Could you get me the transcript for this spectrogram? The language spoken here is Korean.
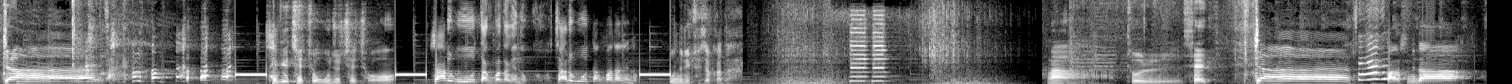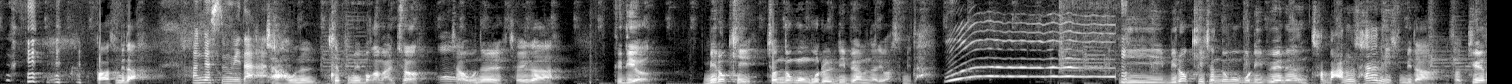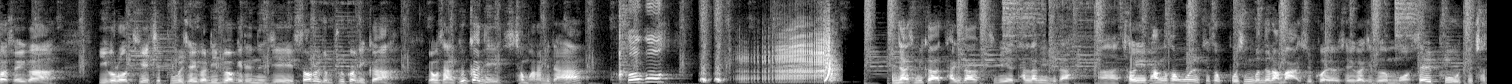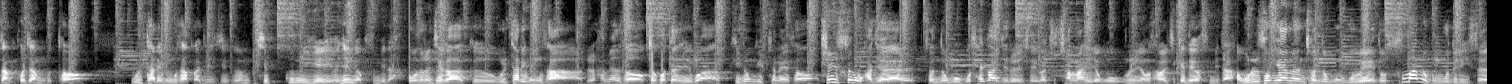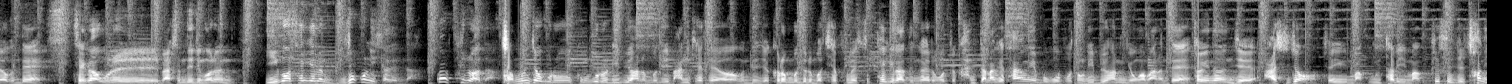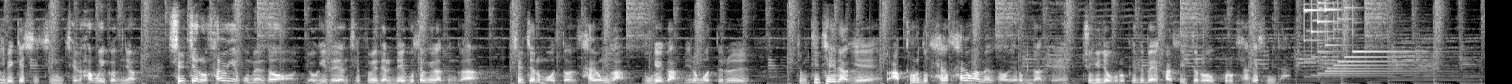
짠! 세계 최초, 우주 최초. 자르고 땅바닥에 놓고, 자르고 땅바닥에 놓고. 오늘이 최저가다. 하나, 둘, 셋. 짠! 반갑습니다. 반갑습니다. 반갑습니다. 자, 오늘 제품이 뭐가 많죠? 어. 자, 오늘 저희가 드디어 미러키 전동 공구를 리뷰하는 날이 왔습니다. 이 밀워키 전동공구 리뷰에는 참 많은 사연이 있습니다. 그래서 뒤에서 저희가 이걸 어떻게 제품을 저희가 리뷰하게 됐는지 썰을 좀 풀 거니까 영상 끝까지 시청 바랍니다. Go go! 안녕하십니까 달기닥TV의 달람입니다 아, 저희 방송을 계속 보신 분들은 아마 아실 거예요 저희가 지금 뭐 셀프 주차장 포장부터 울타리 공사까지 지금 집 꾸미기에 여념이 없습니다. 오늘은 제가 그 울타리 공사를 하면서 겪었던 일과 귀농귀촌에서 필수로 가져야 할 전동공구 세 가지를 저희가 추천하려고 오늘 영상을 찍게 되었습니다. 아, 오늘 소개하는 전동공구 외에도 수많은 공구들이 있어요. 근데 제가 오늘 말씀드린 거는 이거 세 개는 무조건 있어야 된다. 꼭 필요하다. 전문적으로 공구를 리뷰하는 분들이 많이 계세요. 근데 이제 그런 분들은 뭐 제품의 스펙이라든가 이런 것들 간단하게 사용해보고 보통 리뷰하는 경우가 많은데 저희는 이제 아시죠? 저희 막 울타리 막 필수질 1200개씩 지금 제가 하고 있거든요 실제로 사용해 보면서 여기에 대한 제품에 대한 내구성이라든가 실제로 뭐 어떤 사용감, 무게감 이런 것들을 좀 디테일하게 앞으로도 계속 사용하면서 여러분들한테 주기적으로 피드백 할 수 있도록 그렇게 하겠습니다.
